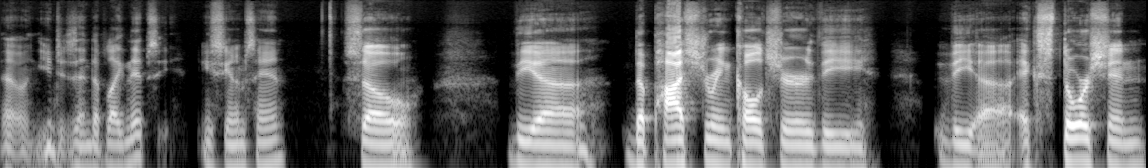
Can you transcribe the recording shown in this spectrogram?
No, you just end up like Nipsey. You see what I'm saying? So the uh the posturing culture, the the uh extortion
